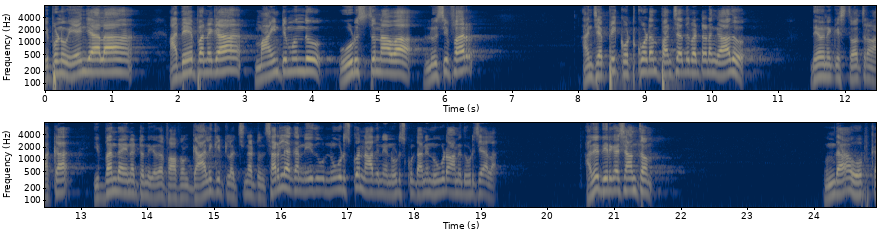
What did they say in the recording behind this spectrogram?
ఇప్పుడు నువ్వు ఏం చేయాలా? అదే పనిగా మా ఇంటి ముందు ఊడుస్తున్నావా లూసిఫర్? అని చెప్పి కొట్టుకోవడం పంచాయతీ పెట్టడం కాదు. దేవునికి స్తోత్రం. అక్క ఇబ్బంది అయినట్టుంది కదా పాపం. గాలికి ఇట్లా వచ్చినట్టుంది. సరేలే నీదు నువ్వు ఉడుచుకొని నాది నేను ఉడుచుకుంటాను నువ్వు కూడా ఆమె ఉడిచేయాల అదే దీర్ఘశాంతం. ఉందా ఓపిక?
